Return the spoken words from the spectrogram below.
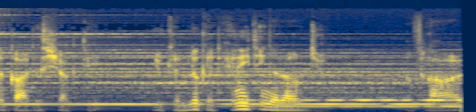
the goddess Shakti, you can look at anything around you a flower,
